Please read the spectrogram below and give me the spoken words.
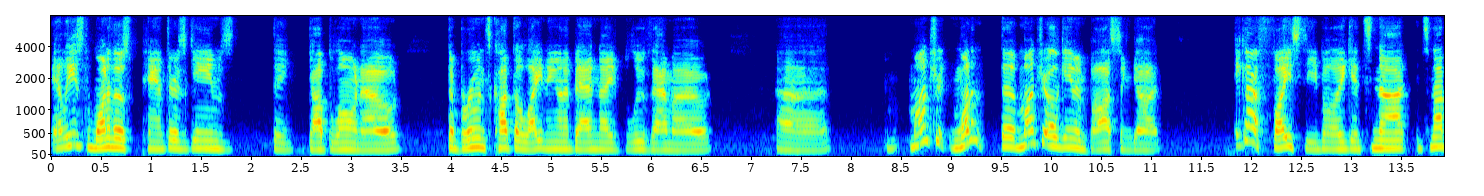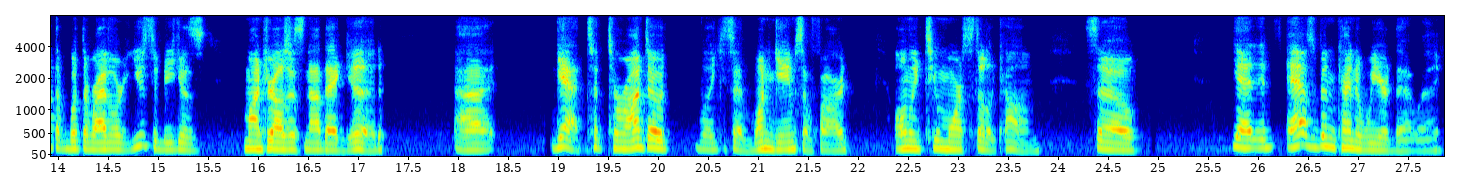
at least one of those Panthers games, they got blown out. The Bruins caught the Lightning on a bad night, blew them out. Uh, Montreal, one of the Montreal game in Boston got it got feisty, but like it's not it's not the, what the rivalry used to be because Montreal's just not that good. Uh, yeah, to Toronto, like you said, one game so far, only two more still to come. So yeah, it has been kind of weird that way.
